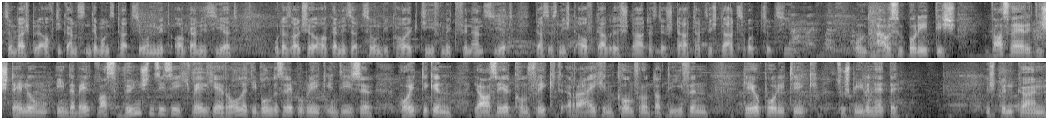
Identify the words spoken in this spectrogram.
Zum Beispiel auch die ganzen Demonstrationen mitorganisiert, oder solche Organisationen wie Korrektiv mitfinanziert. Das ist nicht Aufgabe des Staates. Der Staat hat sich da zurückzuziehen. Und außenpolitisch, was wäre die Stellung in der Welt? Was wünschen Sie sich, welche Rolle die Bundesrepublik in dieser heutigen, ja, sehr konfliktreichen, konfrontativen Geopolitik zu spielen hätte? Ich bin kein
